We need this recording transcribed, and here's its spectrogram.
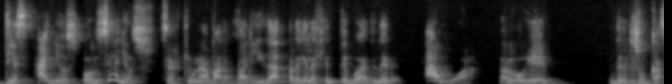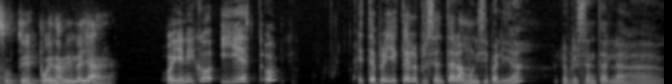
10 eh, años, 11 años. O sea, que una barbaridad para que la gente pueda tener agua, algo que desde sus casas ustedes pueden abrir la llave. Oye, Nico, ¿y esto, este proyecto lo presenta la municipalidad? ¿Lo presenta la,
